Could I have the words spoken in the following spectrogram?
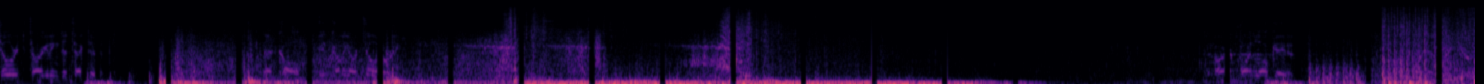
Artillery targeting detected. Net call. Incoming artillery. Hardpoint located. Hardpoint is secure.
